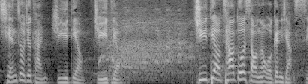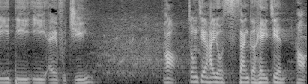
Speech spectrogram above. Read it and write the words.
前奏就弹 G 调，G 调，G 调差多少呢？我跟你讲，C D E F G，好，中间还有三个黑键，好，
